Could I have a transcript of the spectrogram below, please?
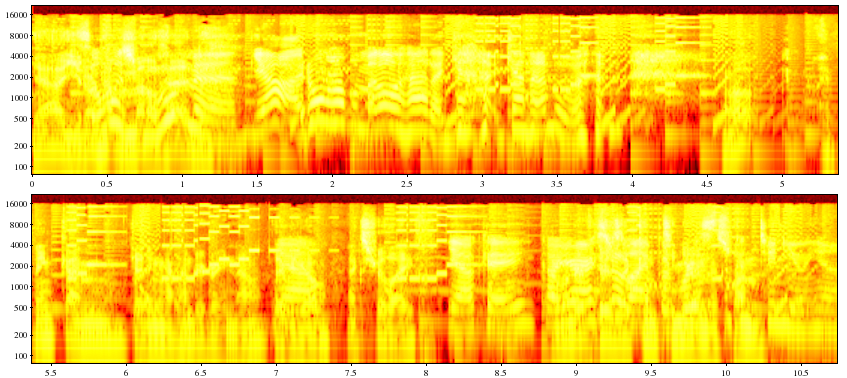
Yeah, you don't have much a metal movement. head. Yeah, I don't have a metal head. I can't, I can't handle it. Well, I think I'm getting 100 right now. There Yeah. we go. Extra life. Yeah, okay. Got I your wonder if extra there's a life, but continue in where's this one. continue? Yeah.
